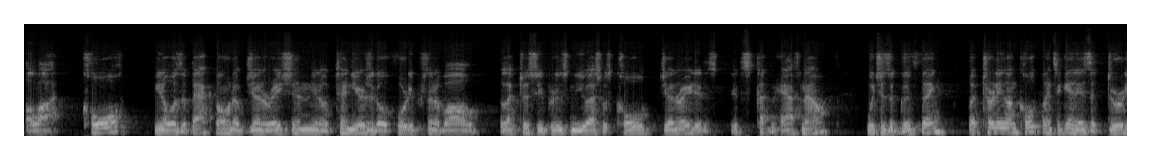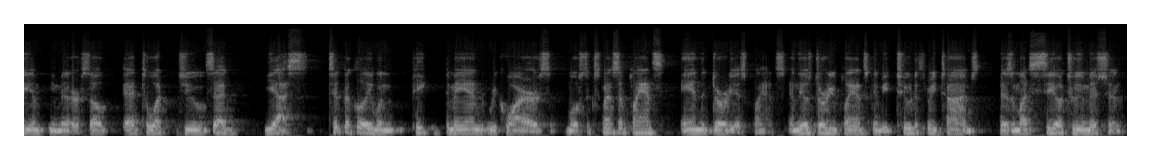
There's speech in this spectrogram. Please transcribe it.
a lot. Coal you know, was the backbone of generation. You know, 10 years ago, 40% of all electricity produced in the U.S. was coal generated. It's, it's cut in half now, which is a good thing. But turning on coal plants again is a dirty emitter. So, Ed, to what you said, yes, typically when peak demand requires most expensive plants and the dirtiest plants. And those dirty plants can be two to three times as much CO2 emission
